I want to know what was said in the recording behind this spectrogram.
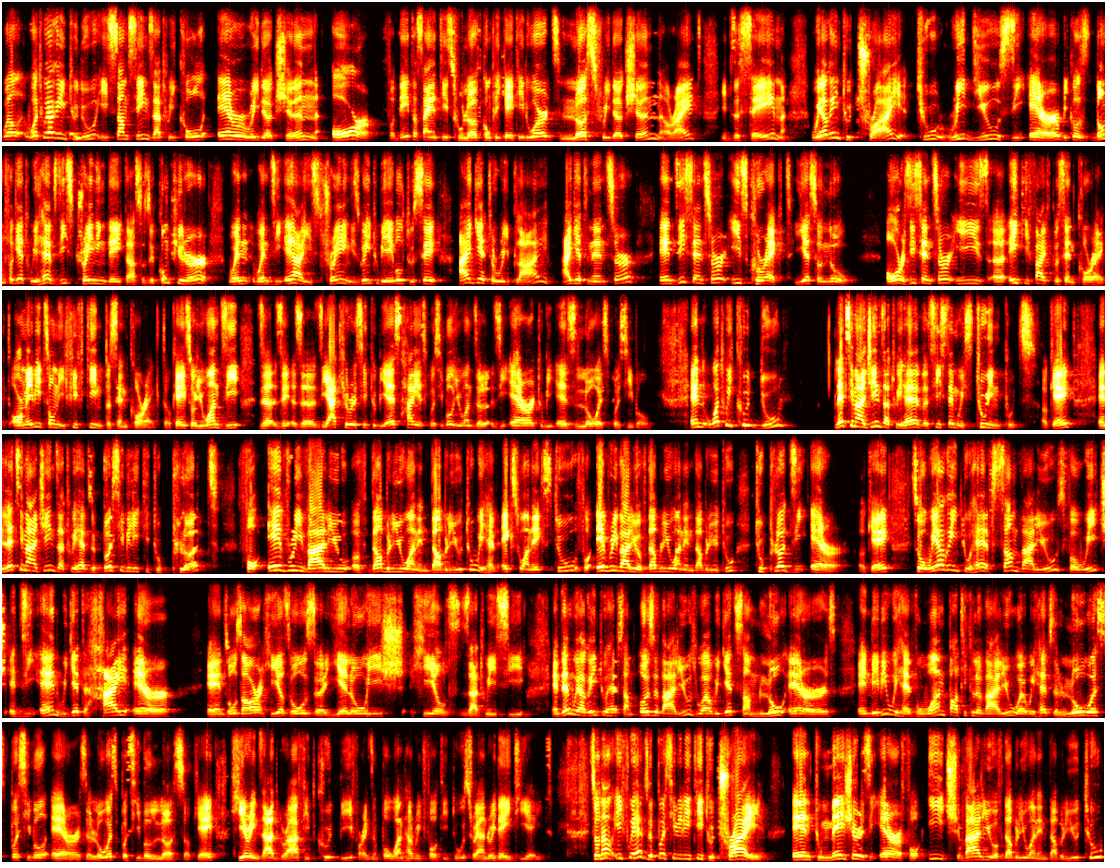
Well, what we are going to do is something that we call error reduction, or for data scientists who love complicated words, loss reduction, all right? It's the same. We are going to try to reduce the error because don't forget we have this training data. So the computer, when, when the AI is trained, is going to be able to say, I get a reply, I get an answer, and this answer is correct, yes or no or this answer is 85% uh, correct, or maybe it's only 15% correct, okay? So you want the, the, the, the, the accuracy to be as high as possible, you want the, the error to be as low as possible. And what we could do Let's imagine that we have a system with two inputs, okay? And let's imagine that we have the possibility to plot for every value of W1 and W2, we have X1, X2, for every value of W1 and W2 to plot the error, okay? So we are going to have some values for which at the end we get a high error and those are here, those uh, yellowish hills that we see. And then we are going to have some other values where we get some low errors. And maybe we have one particular value where we have the lowest possible error, the lowest possible loss, okay? Here in that graph, it could be, for example, 142, 388. So now if we have the possibility to try and to measure the error for each value of W1 and W2,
